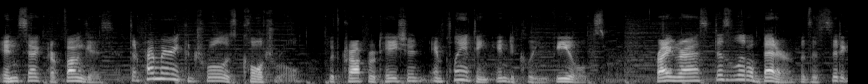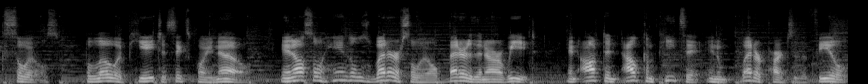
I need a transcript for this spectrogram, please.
insect, or fungus, the primary control is cultural, with crop rotation and planting into clean fields. Ryegrass does a little better with acidic soils, below a pH of 6.0, and also handles wetter soil better than our wheat, and often outcompetes it in wetter parts of the field.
